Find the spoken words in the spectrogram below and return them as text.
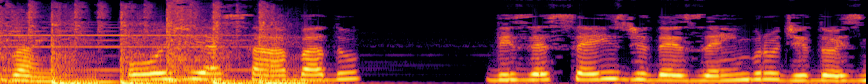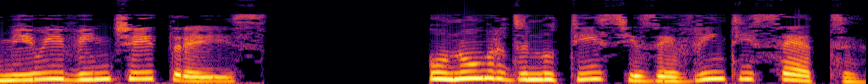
Muito bem. Hoje é sábado, 16 de dezembro de 2023. O número de notícias é 27.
